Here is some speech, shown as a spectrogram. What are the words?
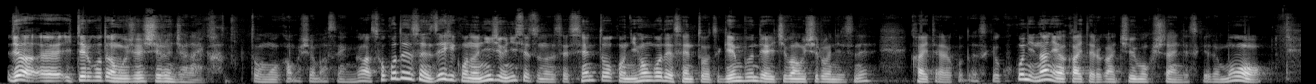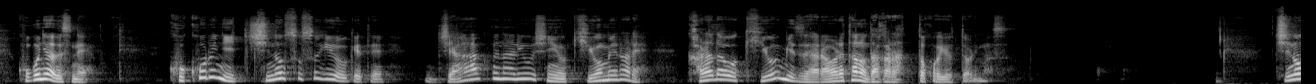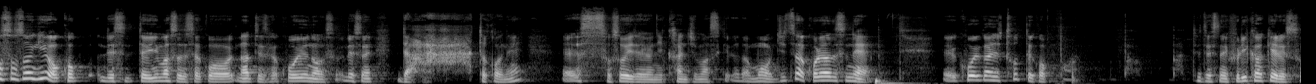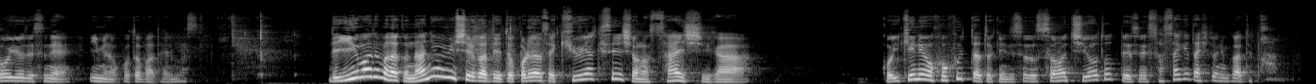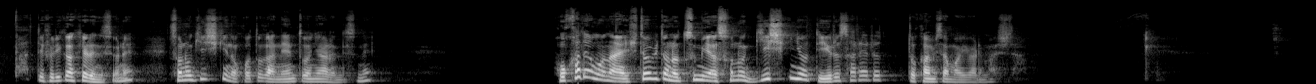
じゃあ、え、言ってることは矛盾してるんじゃないかと思うかもしれませんが、そこでですね、ぜひこの22節のですね、戦闘、この日本語で戦闘原文では一番後ろにですね、書いてあることですけど、ここに何が書いてあるかに注目したいんですけれども、ここにはですね、心に血の注ぎを受けて邪悪な良心を清められ、体を清水で洗われたのだから、とこう言っております。血の注ぎをこですって言いますとですね、こう、なんていうんですか、こういうのをですね、ダーッとこうね、注いだように感じますけれども、実はこれはですね、こういう感じで取ってこう、パン、パン、パンってですね、振りかける、そういうですね、意味の言葉であります。で、言うまでもなく何を意味しているかというと、これはですね、旧約聖書の祭司が、こう、生贄をほふった時にその血を取ってですね、捧げた人に向かってパン、パンって振りかけるんですよね。その儀式のことが念頭にあるんですね。他でもない人々の罪はその儀式によって許されると神様は言われました。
